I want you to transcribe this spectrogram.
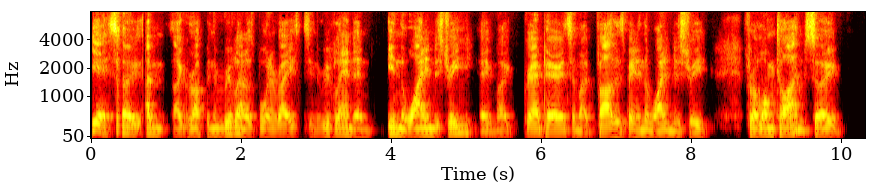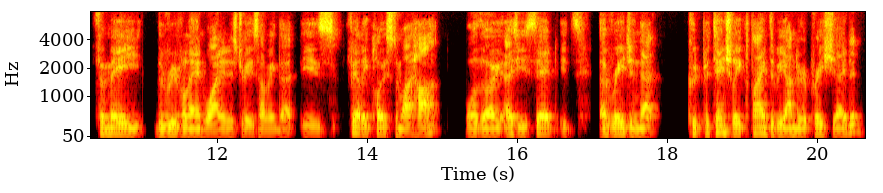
Yeah, so um, I grew up in the Riverland. I was born and raised in the Riverland and in the wine industry. My grandparents and my father's been in the wine industry for a long time. So for me, the Riverland wine industry is something that is fairly close to my heart. Although, as you said, it's a region that could potentially claim to be underappreciated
